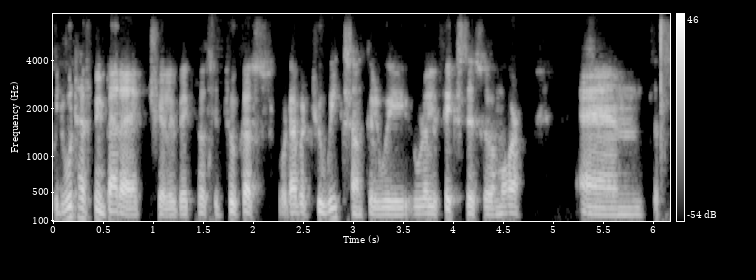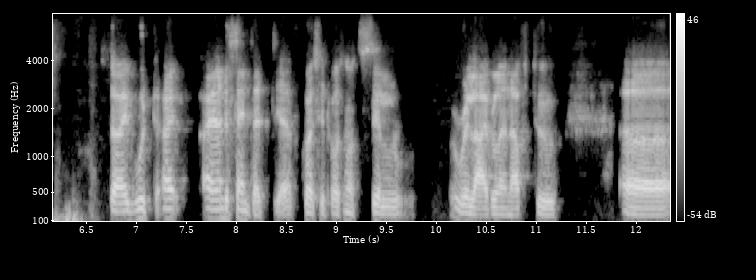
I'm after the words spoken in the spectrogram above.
it would have been better actually because it took us whatever two weeks until we really fixed this or more. And so I would I, I understand that yeah, of course it was not still reliable enough to uh,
